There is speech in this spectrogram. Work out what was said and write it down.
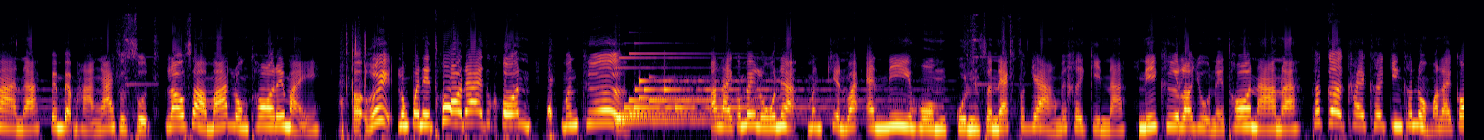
มานะ เป็นแบบหาง่ายสุดๆ เราสามารถลงท่อได้ไหม เออเฮ้ย ลงไปในท่อได้ทุกคน มันคือ อะไรก็ไม่รู้เนี่ย มันเขียนว่าแอนนี่โฮมกุนสแน็คสักอย่างไม่เคยกินนะ นี่คือเราอยู่ในท่อน้ำนะ ถ้าเกิดใครเคยกินขนมอะไรก็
